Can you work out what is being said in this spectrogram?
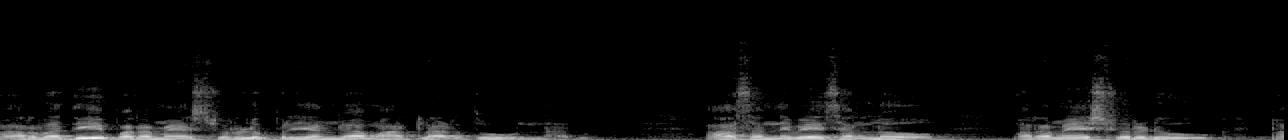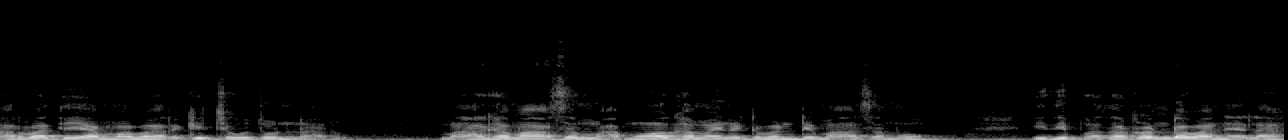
పార్వతీ పరమేశ్వరులు ప్రియంగా మాట్లాడుతూ ఉన్నారు. ఆ సన్నివేశంలో పరమేశ్వరుడు పార్వతీ అమ్మవారికి చెబుతున్నారు. మాఘమాసం అమోఘమైనటువంటి మాసము. ఇది పదకొండవ నెల.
